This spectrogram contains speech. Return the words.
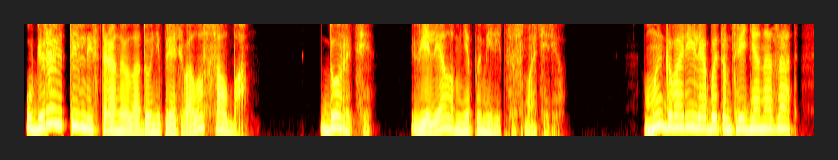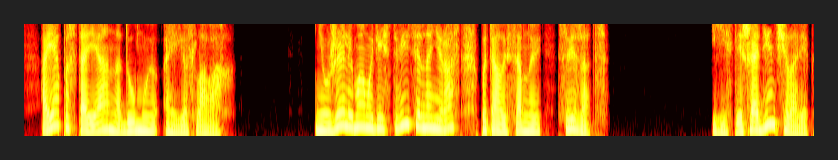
Убираю тыльной стороной ладони прядь волос со лба. Дороти велела мне помириться с матерью. Мы говорили об этом три дня назад, а я постоянно думаю о ее словах. Неужели мама действительно не раз пыталась со мной связаться? Есть лишь один человек,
